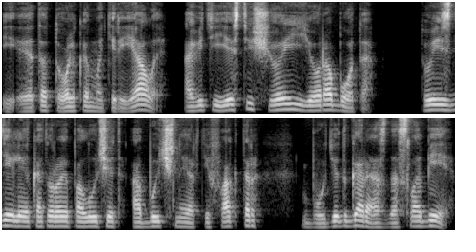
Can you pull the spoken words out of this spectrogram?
И это только материалы, а ведь есть еще и ее работа. То изделие, которое получит обычный артефактор, будет гораздо слабее.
